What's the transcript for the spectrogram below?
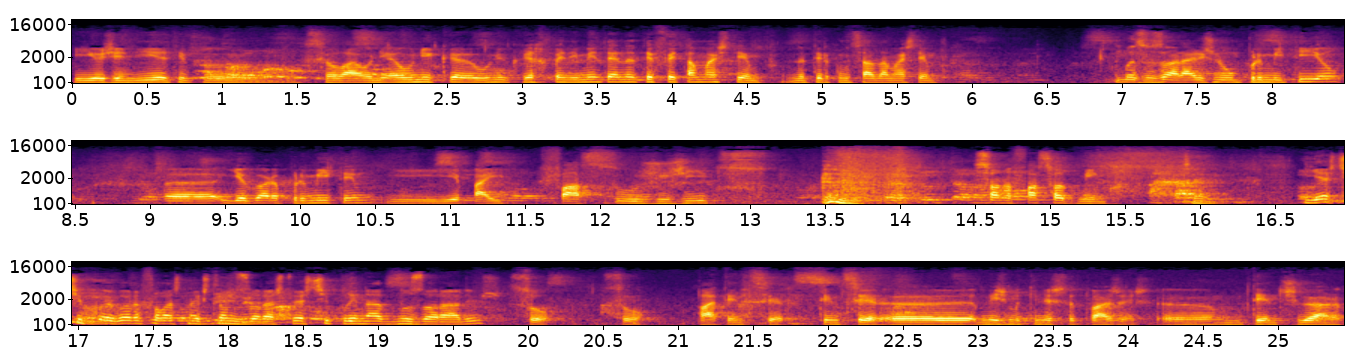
E hoje em dia, tipo, sei lá, a única, o único arrependimento é não ter feito há mais tempo, não ter começado há mais tempo. Mas os horários não o permitiam uh, e agora permitem-me e epá, faço jiu-jitsu, só não faço ao domingo. Sim. E és, tipo, agora falaste na questão dos horários, tu és disciplinado nos horários? Sou, sou. Pá, tem de ser, tem de ser. Uh, mesmo aqui nas tatuagens, uh, tento chegar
